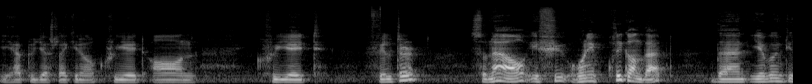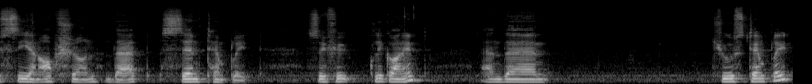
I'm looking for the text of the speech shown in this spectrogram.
you have to just like you know create on create filter. So now if you when you click on that then you're going to see an option that send template. So if you click on it and then choose template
